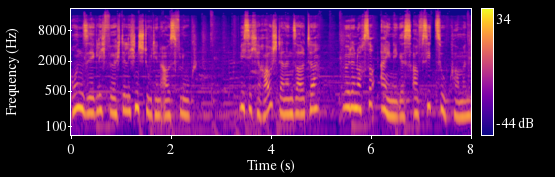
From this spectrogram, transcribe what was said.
unsäglich fürchterlichen Studienausflug. Wie sich herausstellen sollte, würde noch so einiges auf sie zukommen.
